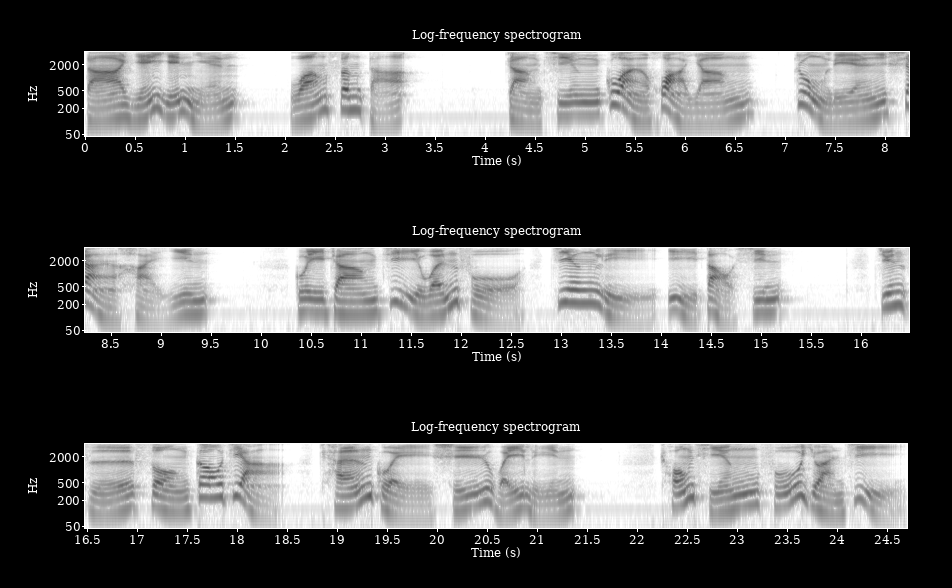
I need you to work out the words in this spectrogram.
答延延年，王僧答。长卿冠华阳，重连善海阴。规章纪文府，经理亦道心。君子耸高架，臣轨实为邻。重情抚远寄，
